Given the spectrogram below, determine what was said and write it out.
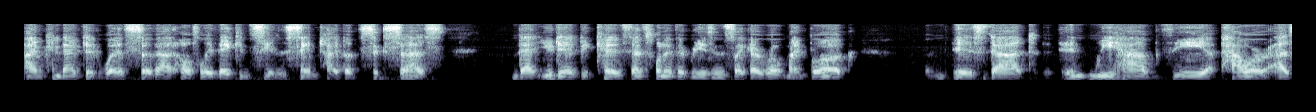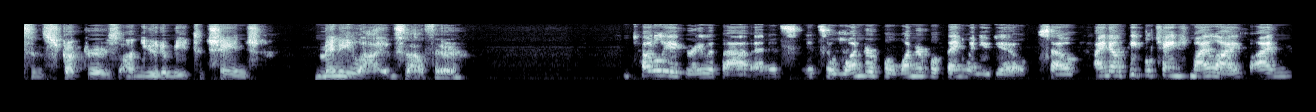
I'm connected with so that hopefully they can see the same type of success that you did because that's one of the reasons like I wrote my book is that in, we have the power as instructors on Udemy to change many lives out there. I Totally agree with that, and it's it's a wonderful, wonderful thing when you do. So I know people changed my life. I'm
